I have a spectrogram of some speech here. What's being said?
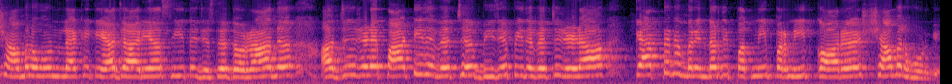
ਸ਼ਾਮਲ ਹੋਣ ਲੈ ਕੇ ਕਿਹਾ ਜਾ ਰਿਹਾ ਸੀ ਤੇ ਜਿਸ ਦੇ ਦੌਰਾਨ ਅੱਜ ਜਿਹੜੇ ਪਾਰਟੀ ਦੇ ਵਿੱਚ ਬੀਜੇਪੀ ਦੇ ਵਿੱਚ ਜਿਹੜਾ ਕੈਪਟਨ ਅਮਰਿੰਦਰ ਦੀ ਪਤਨੀ ਪਰਨੀਤ ਕੌਰ ਸ਼ਾਮਲ ਹੋਣਗੇ।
